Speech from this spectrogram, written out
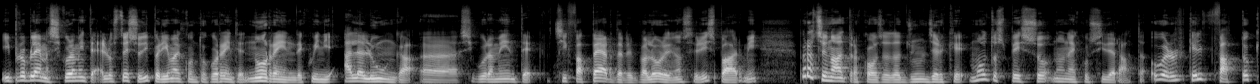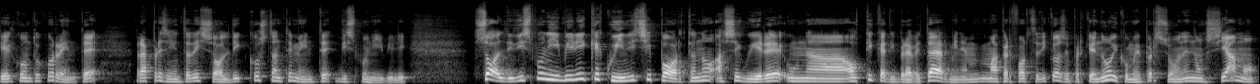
Il problema sicuramente è lo stesso di prima, il conto corrente non rende, quindi alla lunga eh, sicuramente ci fa perdere il valore dei nostri risparmi, però c'è un'altra cosa da aggiungere che molto spesso non è considerata, ovvero che il fatto che il conto corrente rappresenta dei soldi costantemente disponibili. Soldi disponibili che quindi ci portano a seguire una ottica di breve termine, ma per forza di cose, perché noi come persone non siamo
